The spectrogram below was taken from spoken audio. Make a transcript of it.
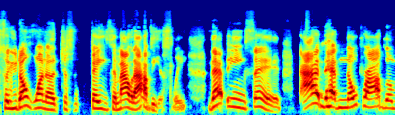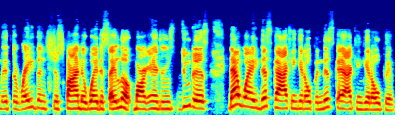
So you don't want to just phase him out, obviously. That being said, I have no problem if the Ravens just find a way to say, look, Mark Andrews, do this. That way, this guy can get open, this guy can get open,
